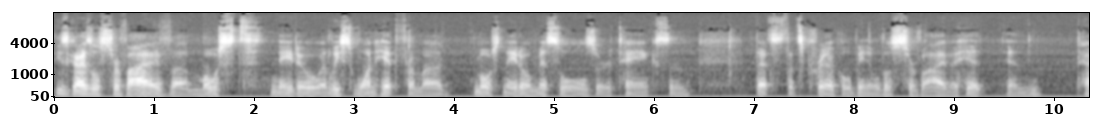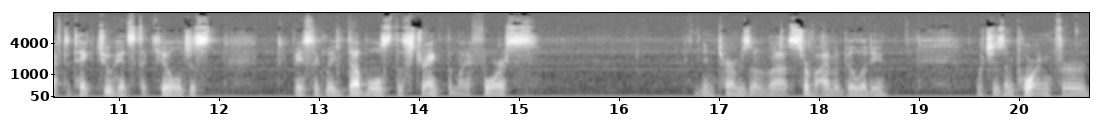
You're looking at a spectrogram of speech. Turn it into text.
These guys will survive uh, most NATO, at least one hit from uh, most NATO missiles or tanks, and that's that's critical. Being able to survive a hit and have to take two hits to kill just basically doubles the strength of my force in terms of uh, survivability, which is important for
